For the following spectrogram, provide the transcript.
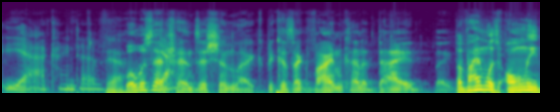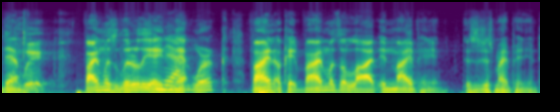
Yeah, kind of. Yeah. What was that Yeah. transition like? Because like Vine kind of died like But Vine was only them. quick. Vine was literally a Yeah. network. Vine, okay, Vine was alive, in my opinion. This is just my opinion.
